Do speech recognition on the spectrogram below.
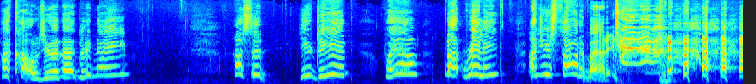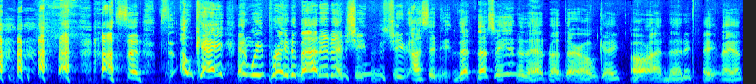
I called you an ugly name. I said, You did? Well, not really. I just thought about it. I said, okay, and we prayed about it, and she, she, I said, that, that's the end of that right there. Okay, all right, Daddy, amen.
